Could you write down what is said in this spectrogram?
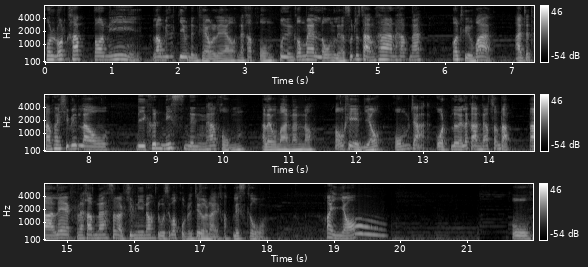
คนรถครับ ตอนนี้เรามีสกิลหนึ่งแถวแล้วนะครับผมปืนก็แม่นลงเหลือ0.35นะครับนะก็ถือว่าอาจจะทำให้ชีวิตเรา ดีขึ้นนิดนึงนะครับผมอะไรประมาณนั้นเนาะก็โอเค เดี๋ยวผมจะกดเลยแล้วกันนะครับสำหรับตาแรกนะครับนะสำหรับคลิปนี้เนาะดูซิว่าผมจะเจออะไรครับ let's go ห้อยยอโอ้โห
